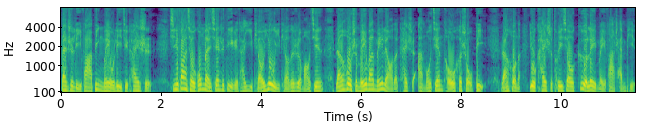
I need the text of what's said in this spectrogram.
但是理发并没有立即开始，洗发小工们先是递给他一条又一条的热毛巾，然后是没完没了的开始按摩肩头和手臂，然后呢又开始推销各类美发产品，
